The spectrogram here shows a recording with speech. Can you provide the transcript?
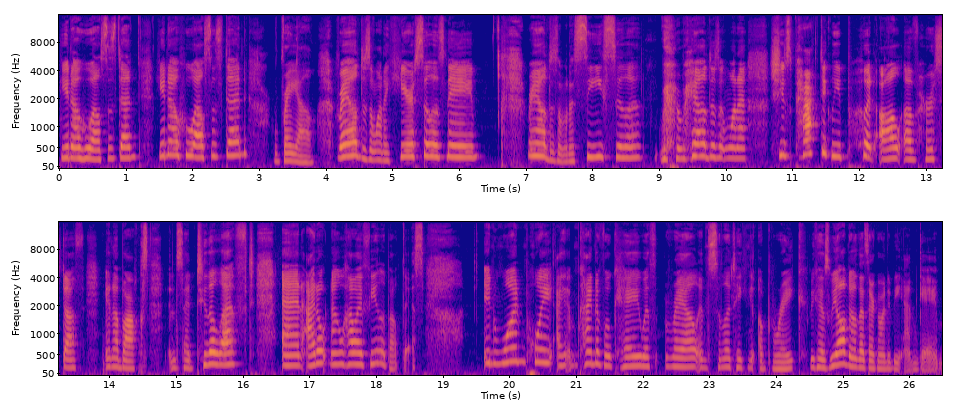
You know who else is done? You know who else is done? Raelle. Raelle doesn't want to hear Scylla's name. Raelle doesn't want to see Scylla. Raelle doesn't want to. She's practically put all of her stuff in a box and said to the left. And I don't know how I feel about this. In one point, I am kind of okay with Raelle and Scylla taking a break because we all know that they're going to be endgame.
